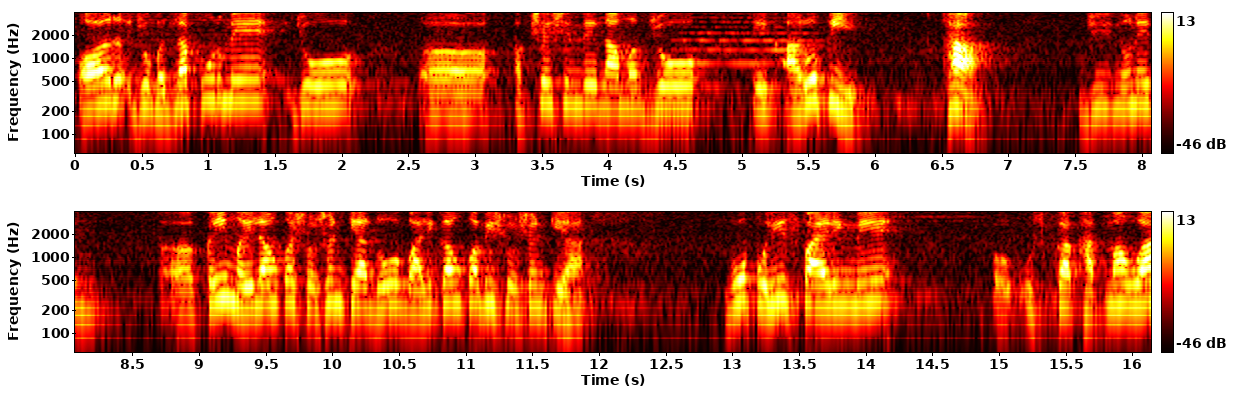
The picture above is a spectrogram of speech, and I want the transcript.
और जो बदलापुर में जो अक्षय शिंदे नामक जो एक आरोपी था, जिन्होंने कई महिलाओं का शोषण किया, दो बालिकाओं का भी शोषण किया, वो पुलिस फायरिंग में उसका खात्मा हुआ।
